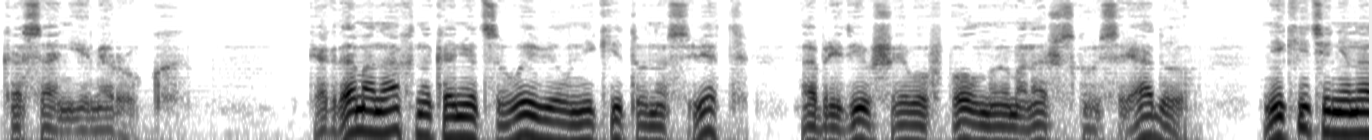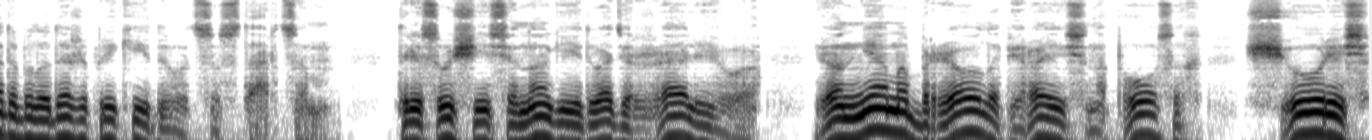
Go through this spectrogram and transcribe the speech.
касаниями рук. Когда монах, наконец, вывел Никиту на свет обредивший его в полную монашескую сряду, Никите не надо было даже прикидываться старцем. Трясущиеся ноги едва держали его, и он немо брел, опираясь на посох, щурясь,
